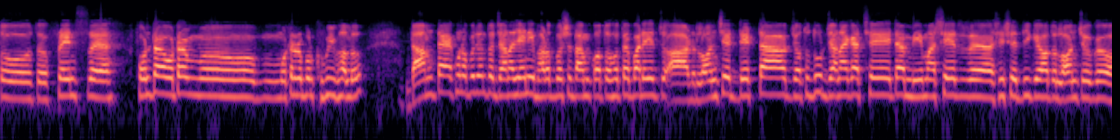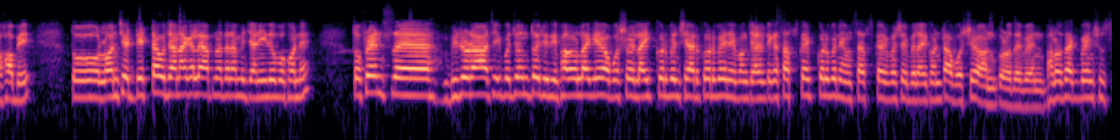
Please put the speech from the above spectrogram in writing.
তো ফ্রেন্ডস ফোনটা ওটার মোটের উপর খুবই ভালো। দামটা এখনও পর্যন্ত জানা যায়নি, ভারতবর্ষের দাম কত হতে পারে। আর লঞ্চের ডেটটা যতদূর জানা গেছে, এটা মে মাসের শেষের দিকে হয়তো লঞ্চ হবে। তো লঞ্চের ডেটটাও জানা গেলে আপনাদের আমি জানিয়ে দেবো ওখানে। তো ফ্রেন্ডস ভিডিওটা আজ এই পর্যন্ত। যদি ভালো লাগে, অবশ্যই লাইক করবেন শেয়ার করবেন এবং চ্যানেলটিকে সাবস্ক্রাইব করবেন এবং সাবস্ক্রাইব পাশে বেল আইকনটা অবশ্যই অন করে দেবেন। ভালো থাকবেন, সুস্থ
